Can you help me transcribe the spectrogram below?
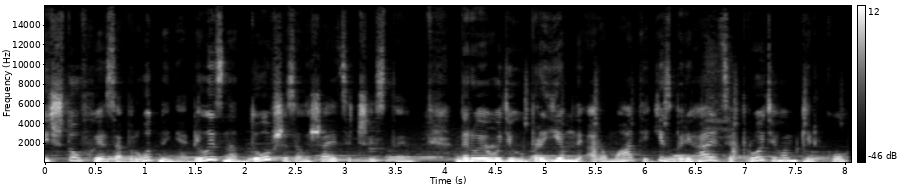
відштовхує забруднення, білизна довше залишається чистою, дарує одягу приємний аромат, який зберігається протягом кількох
